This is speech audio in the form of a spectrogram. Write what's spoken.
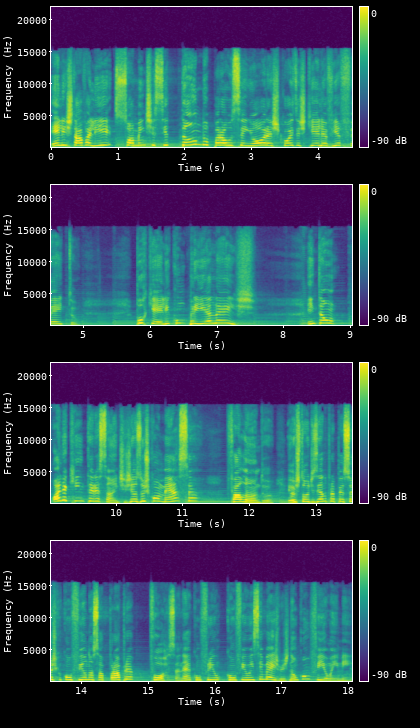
ele estava ali somente citando para o Senhor as coisas que ele havia feito, porque ele cumpria leis. Então, olha que interessante, Jesus começa falando, eu estou dizendo para pessoas que confiam na sua própria força, né? Confiam, confiam em si mesmos, não confiam em mim.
